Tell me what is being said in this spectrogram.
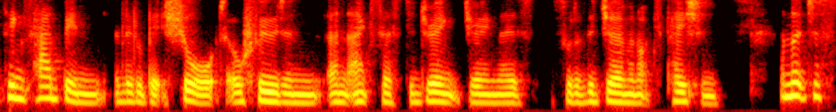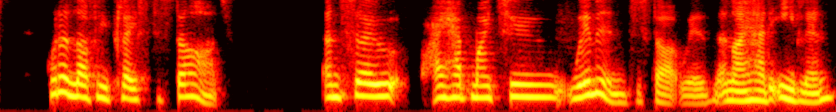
things had been a little bit short, or food and, and access to drink during those sort of the German occupation, and that just what a lovely place to start. And so I had my two women to start with, and I had Evelyn,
